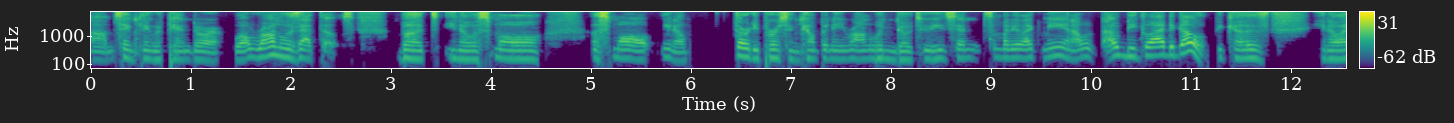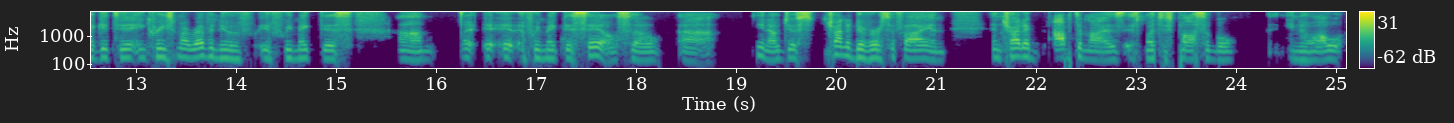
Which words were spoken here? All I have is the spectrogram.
um, same thing with Pandora. Well, Ron was at those, but you know, a small, a small, you know, 30 person company Ron wouldn't go to. He'd send somebody like me and I would I would be glad to go because you know I get to increase my revenue if if we make this um, if we make this sale. So, uh, you know, just trying to diversify and and try to optimize as much as possible. You know, I'll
